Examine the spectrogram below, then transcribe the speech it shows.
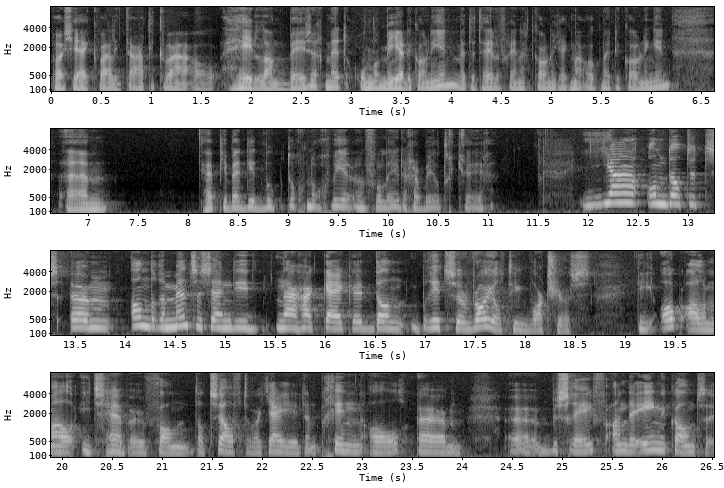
was jij kwalitaten qua al heel lang bezig met onder meer de koningin, met het hele Verenigd Koninkrijk, maar ook met de koningin. Um, heb je bij dit boek toch nog weer een vollediger beeld gekregen? Ja, omdat het um, andere mensen zijn die naar haar kijken dan Britse royalty watchers. Die ook allemaal iets hebben van datzelfde wat jij in het begin al um, uh, beschreef. Aan de ene kant, uh,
